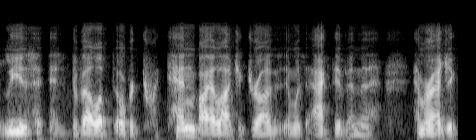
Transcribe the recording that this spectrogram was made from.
Lee has, has, developed over 10 biologic drugs and was active in the hemorrhagic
